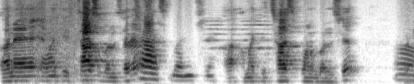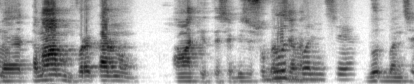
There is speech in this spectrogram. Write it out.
અને એમાંથી છાશ બનશે છાશ બનશે. આમાંથી છાશ પણ બનશે. એટલે તમામ પ્રકારનું આમાંથી થશે. બીજું શું બનશે દૂધ બનશે. દૂધ બનશે.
